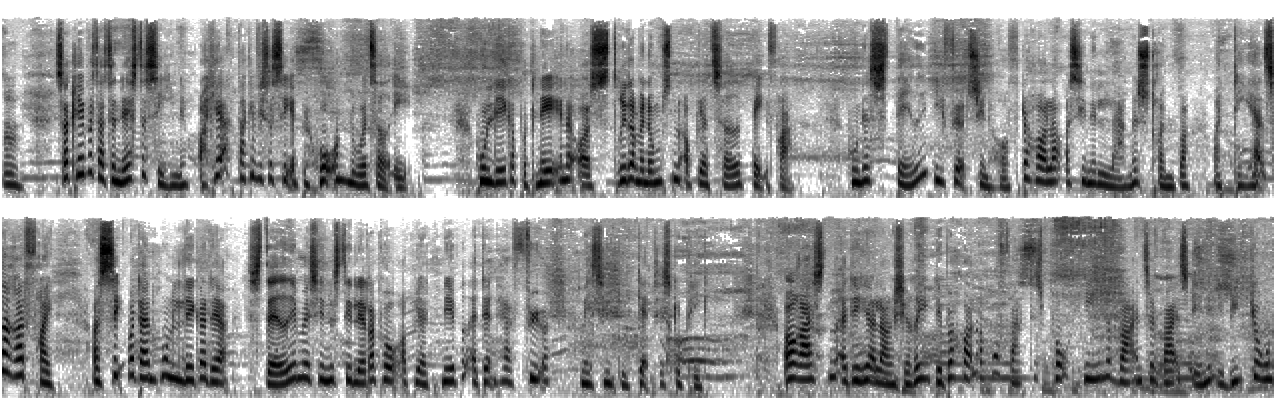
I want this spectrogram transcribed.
Mm. Så klipper der til næste scene, og her der kan vi så se, at BH'en nu er taget af. Hun ligger på knæene og strider med numsen og bliver taget bagfra. Hun er stadig iført sin hofteholder og sine lange strømper, og det er altså ret frækt. Og se, hvordan hun ligger der, stadig med sine stiletter på, og bliver knippet af den her fyr med sin gigantiske pik. Og resten af det her lingerie, det beholder hun faktisk på hele vejen til vejs ende i videoen,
